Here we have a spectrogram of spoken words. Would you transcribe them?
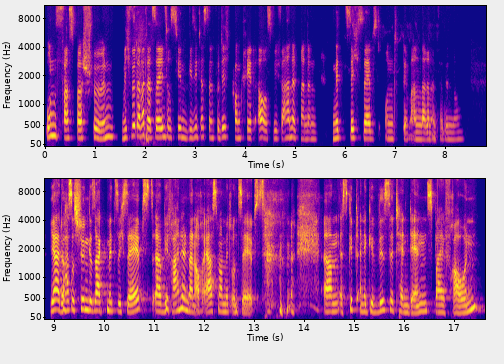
unfassbar schön. Mich würde aber tatsächlich interessieren, wie sieht das denn für dich konkret aus? Wie verhandelt man denn mit sich selbst und dem anderen in Verbindung? Ja, du hast es schön gesagt, mit sich selbst. Äh, wir verhandeln dann auch erstmal mit uns selbst. Ähm, es gibt eine gewisse Tendenz bei Frauen,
